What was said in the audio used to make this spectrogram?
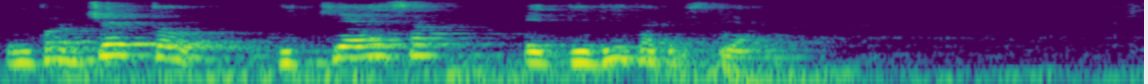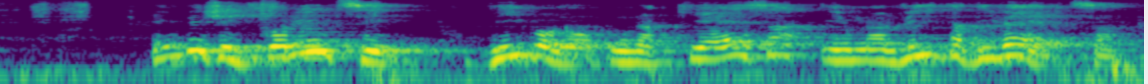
un progetto di chiesa e di vita cristiana. E invece i Corinzi vivono una chiesa e una vita diversa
